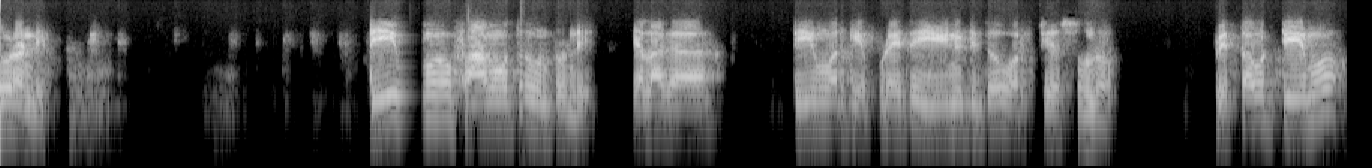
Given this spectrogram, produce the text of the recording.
చూడండి. టీమ్ ఫామ్ అవుతూ ఉంటుంది. ఎలాగా? టీం వర్క్ ఎప్పుడైతే యూనిటీతో వర్క్ చేస్తుందో. వితౌట్ టీము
